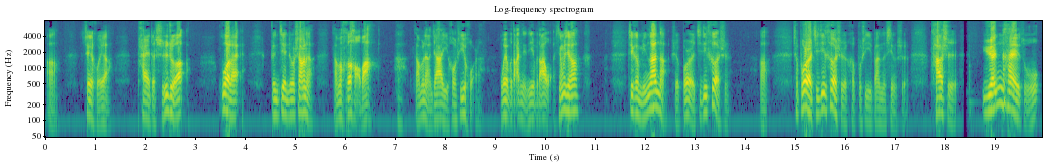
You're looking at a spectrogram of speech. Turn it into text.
啊，这回啊，派的使者过来跟建州商量，咱们和好吧，啊，咱们两家以后是一伙的，我也不打你，你也不打我，行不行？这个明安呢，是博尔济吉特氏，啊，这博尔济吉特氏可不是一般的姓氏，他是元太祖。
